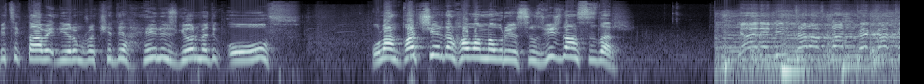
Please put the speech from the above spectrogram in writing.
Bir tık daha bekliyorum. Roketi henüz görmedik. Of. Ulan kaç yerden havanla vuruyorsunuz vicdansızlar. Yani bir taraftan PKK,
